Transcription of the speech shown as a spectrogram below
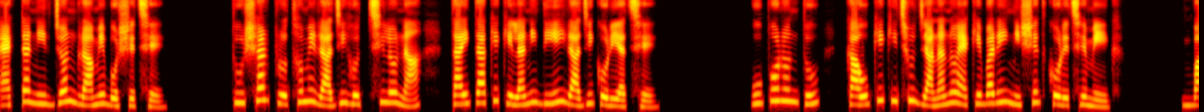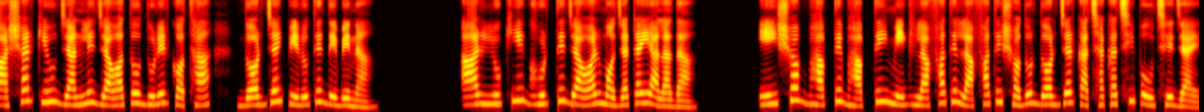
একটা নির্জন গ্রামে বসেছে। তুষার প্রথমে রাজি হচ্ছিল না, তাই তাকে কেলানি দিয়েই রাজি করিয়াছে। উপরন্তু কাউকে কিছু জানানো একেবারেই নিষেধ করেছে মেঘ। বাসার কেউ জানলে যাওয়া তো দূরের কথা, দরজায় পেরোতে দেবে না। আর লুকিয়ে ঘুরতে যাওয়ার মজাটাই আলাদা। এইসব ভাবতে ভাবতেই মেঘ লাফাতে লাফাতে সদর দরজার কাছাকাছি পৌঁছে যায়।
